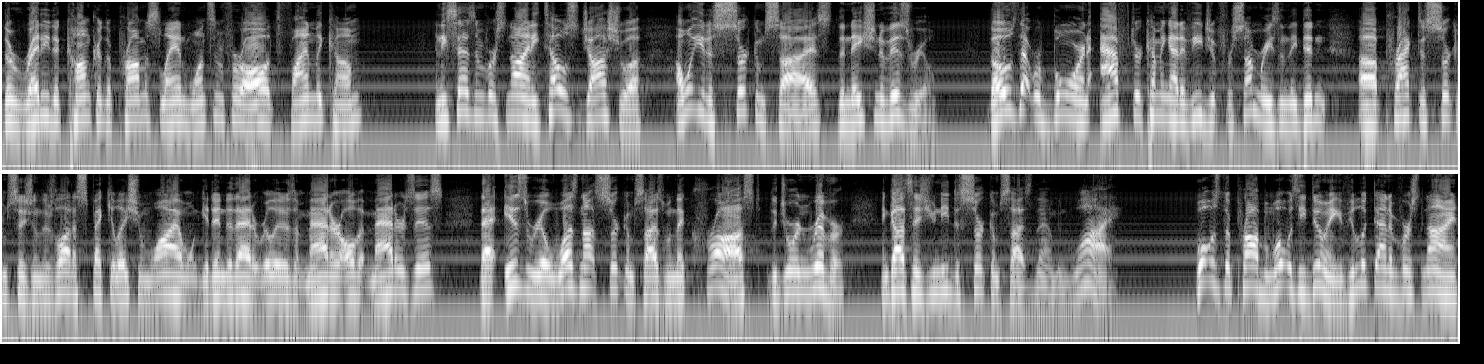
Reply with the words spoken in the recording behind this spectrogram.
They're ready to conquer the promised land once and for all. It's finally come. And he says in verse 9, he tells Joshua, I want you to circumcise the nation of Israel. Those that were born after coming out of Egypt, for some reason, they didn't uh, practice circumcision. There's a lot of speculation why. I won't get into that. It really doesn't matter. All that matters is that Israel was not circumcised when they crossed the Jordan River. And God says, You need to circumcise them. And why? What was the problem? What was he doing? If you look down in verse 9,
